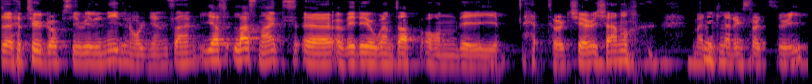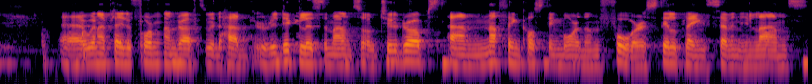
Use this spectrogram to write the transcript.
uh, two drops you really need in Origins. And yes, last night uh, a video went up on the tertiary channel, Magic Gathering Strat 3, uh, when I played a four-man draft, we had ridiculous amounts of two drops and nothing costing more than four, still playing 17 lands.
